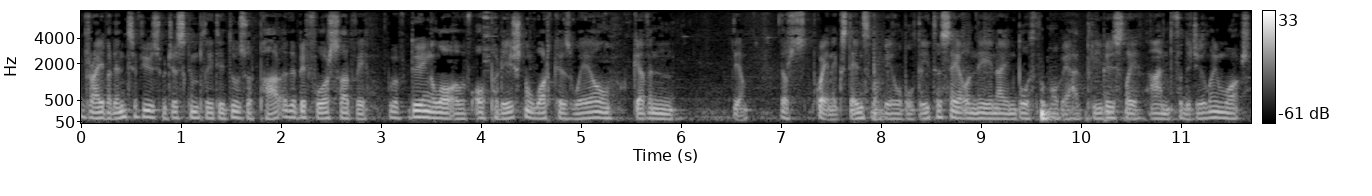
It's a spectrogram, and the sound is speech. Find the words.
driver interviews we just completed, those were part of the before survey. We're doing a lot of operational work as well, given you know, there's quite an extensive available data set on the A9, both from what we had previously and for the dueling works.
